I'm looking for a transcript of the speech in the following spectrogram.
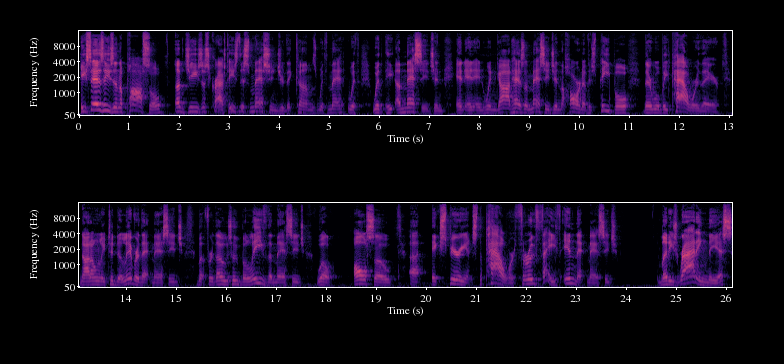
He says he's an apostle of Jesus Christ. He's this messenger that comes with me, with with a message, and, and and and when God has a message in the heart of His people, there will be power there, not only to deliver that message, but for those who believe the message will also uh, experience the power through faith in that message. But he's writing this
